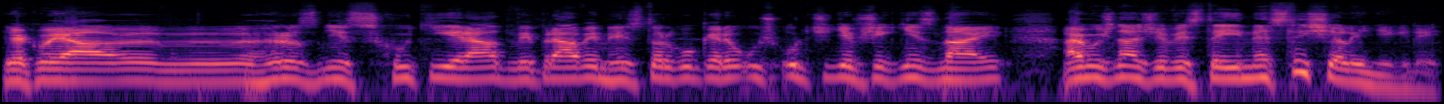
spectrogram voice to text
Jako já eh, hrozně schutí rád vyprávím historku, kterou už určitě všichni znají, a je možná, že vy jste ji neslyšeli nikdy.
